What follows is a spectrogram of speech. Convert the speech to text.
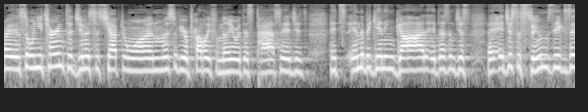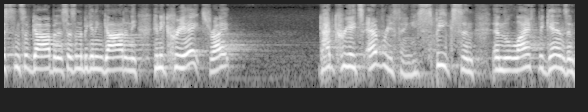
All right, and so when you turn to Genesis chapter 1, most of you are probably familiar with this passage. It's, it's in the beginning God. It doesn't just, it just assumes the existence of God, but it says in the beginning God, and He, and he creates, right? God creates everything. He speaks and, and life begins. And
